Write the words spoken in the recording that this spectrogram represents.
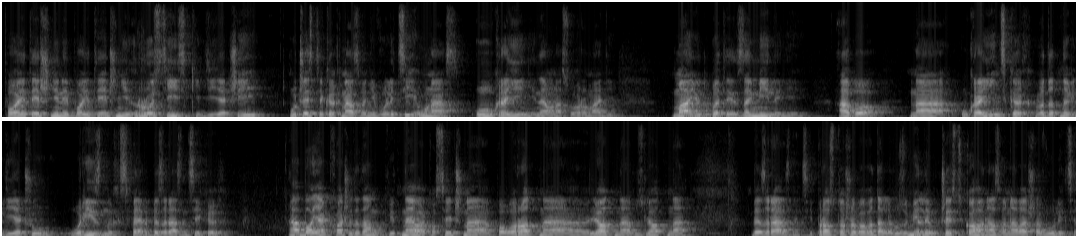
поетичні, непоетичні російські діячі, у честь яких названі вулиці у нас у Україні, не у нас у громаді, мають бути замінені або на українських видатних діячів у різних сфер, без різниці яких. Або, як хочете, там квітнева, косична, поворотна, льотна, взльотна, без різниці. Просто щоб ви далі розуміли, в честь кого названа ваша вулиця.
